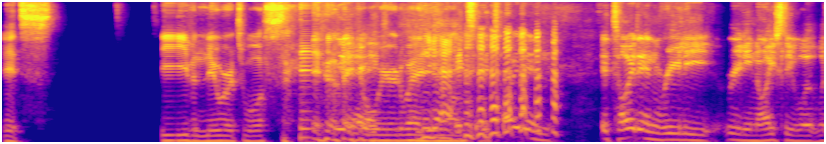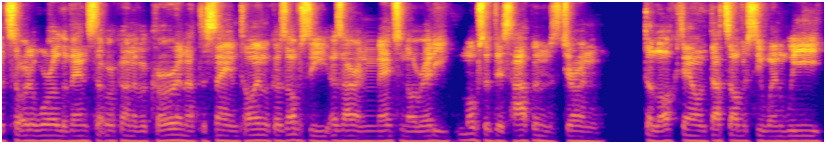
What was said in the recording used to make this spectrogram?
it's even newer to us in like yeah, a weird way yeah. it's, it's tied in it tied in really, really nicely with, with sort of world events that were kind of occurring at the same time. Because obviously, as Aaron mentioned already, most of this happens during the lockdown. That's obviously when we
